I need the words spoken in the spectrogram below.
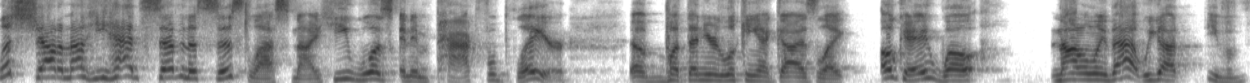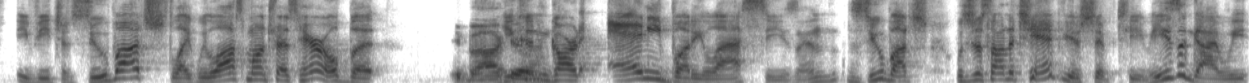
let's shout him out. He had seven assists last night. He was an impactful player. Uh, but then you're looking at guys like, okay, well, not only that, we got Iv- Ivica Zubac. Like we lost Montrezl Harrell, but Ibaka. He couldn't guard anybody last season. Zubac was just on a championship team. He's a guy we,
